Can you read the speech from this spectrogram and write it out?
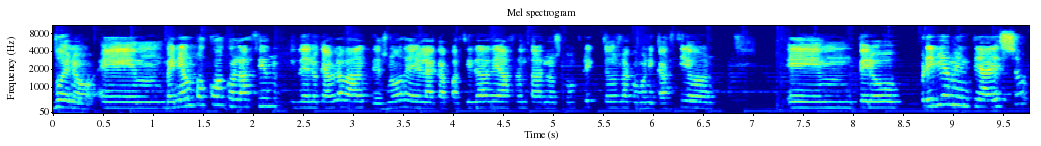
Bueno, em, venía un poco a colación de lo que hablaba antes, ¿no? De la capacidad de afrontar los conflictos, la comunicación. Em, pero previamente a eso,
